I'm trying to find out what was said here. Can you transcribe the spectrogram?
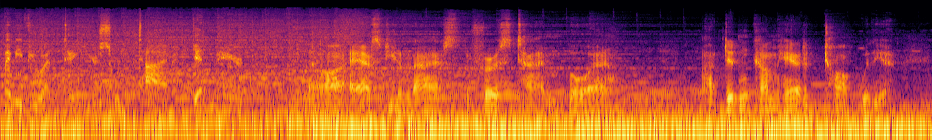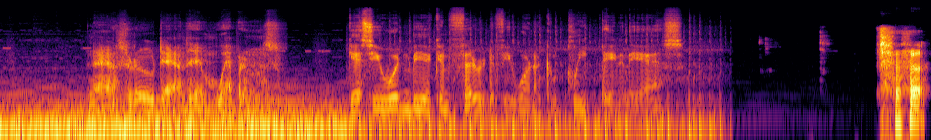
Maybe if you hadn't taken your sweet time in getting here. Now, I asked you nice the first time, boy. I didn't come here to talk with you. Now throw down them weapons. Guess you wouldn't be a Confederate if you weren't a complete pain in the ass.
